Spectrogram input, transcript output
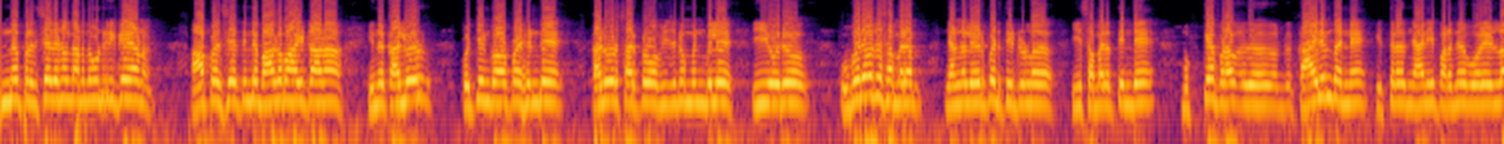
ഇന്ന് പ്രതിഷേധങ്ങൾ നടന്നുകൊണ്ടിരിക്കുകയാണ്. ആ പ്രതിഷേധത്തിന്റെ ഭാഗമായിട്ടാണ് ഇന്ന് കലൂർ കൊച്ചിൻ കോർപ്പറേഷന്റെ കലൂർ സർക്കിൾ ഓഫീസിന് മുൻപിൽ ഈ ഒരു ഉപരോധ സമരം ഞങ്ങൾ ഏർപ്പെടുത്തിയിട്ടുള്ളത് ഈ സമരത്തിന്റെ മുഖ്യ കാര്യം തന്നെ ഇത്ര ഞാൻ ഈ പറഞ്ഞതുപോലെയുള്ള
